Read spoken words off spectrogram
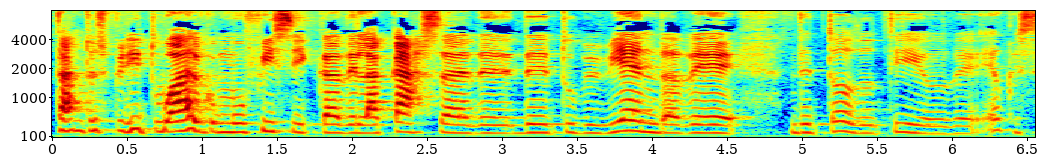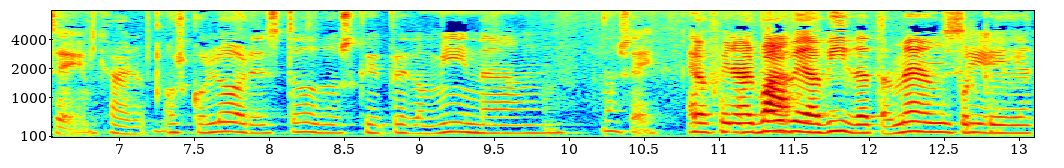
tanto espiritual como física de la casa, de, de tu vivienda, de, de todo, tío, de eu que sei. Claro. Os colores todos que predominan, non sei. E ao final paz. volve a vida tamén, sí. porque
